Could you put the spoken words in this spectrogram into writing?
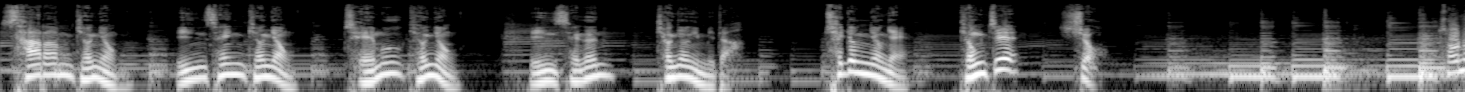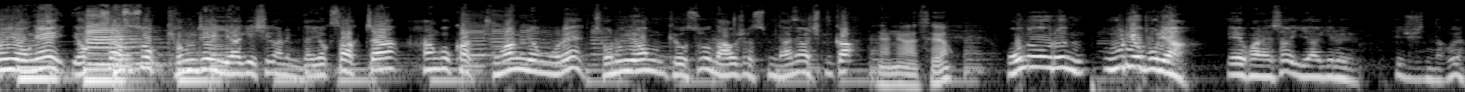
사람 경영, 인생 경영, 재무 경영. 인생은 경영입니다. 최경영의 경제 쇼. 전우용의 역사 속 경제 이야기 시간입니다. 역사학자 한국학 중앙연구원의 전우용 교수 나오셨습니다. 안녕하십니까? 네, 안녕하세요. 오늘은 의료 분야에 관해서 이야기를 해주신다고요?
